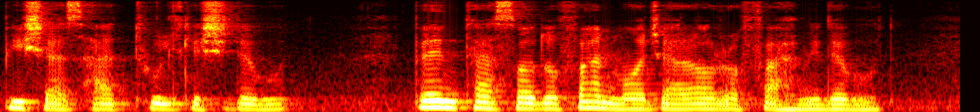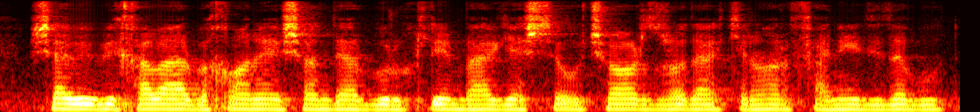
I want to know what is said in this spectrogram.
بیش از حد طول کشیده بود. بن تصادفا ماجرا را فهمیده بود. شبی بی خبر به خانهشان در بروکلین برگشته و چارلز را در کنار فنی دیده بود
